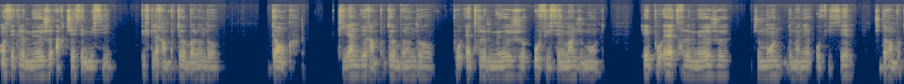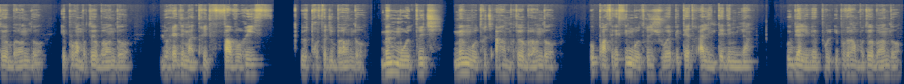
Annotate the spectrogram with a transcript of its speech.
On sait que le meilleur jeu actuel, c'est Messi, puisqu'il a remporté le ballon d'or. Donc, Kylian veut remporter le ballon d'or pour être le meilleur jeu officiellement du monde. Et pour être le meilleur jeu du monde de manière officielle, tu dois remporter le ballon d'or. Et pour remporter le ballon d'or, le Real de Madrid favorise le trophée du Ballon d'Or. Même Modric, même Modric a remporté le Ballon. Vous pensez que si Modric jouait peut-être à l'Inter de Milan ou bien Liverpool, il pouvait remporter le Ballon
